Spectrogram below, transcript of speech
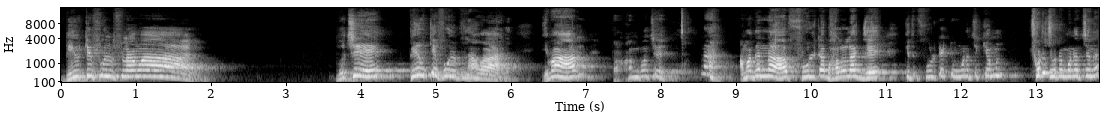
বিউটিফুল ফ্লাওয়ার বলছে বিউটিফুল ফ্লাওয়ার এবার তখন বলছে না আমাদের না ফুলটা ভালো লাগছে কিন্তু ফুলটা একটু মনে হচ্ছে কেমন ছোট ছোট মনে হচ্ছে না?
